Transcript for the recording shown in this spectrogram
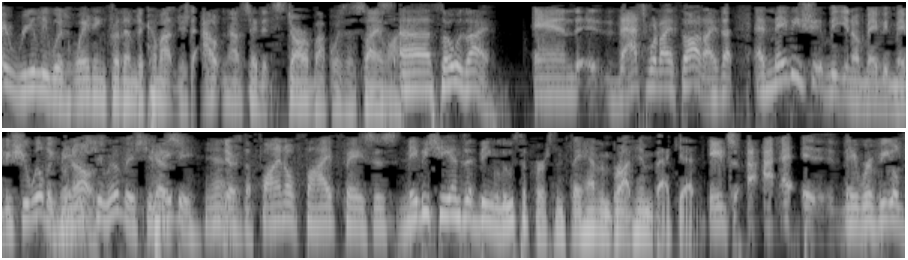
really was waiting for them to come out and just out and out say that Starbuck was a Cylon. Uh, so was I. and that's what I thought. I thought, and maybe she, you know, maybe maybe she will be. Who Maybe knows? she will be. She may be, yeah. There's the final five faces. Maybe she ends up being Lucifer since they haven't brought him back yet. It's I, I, it- they revealed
